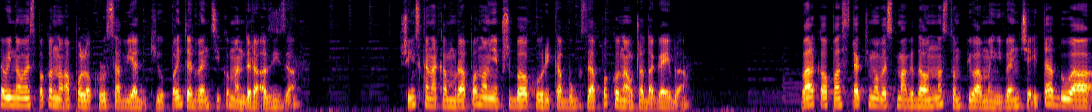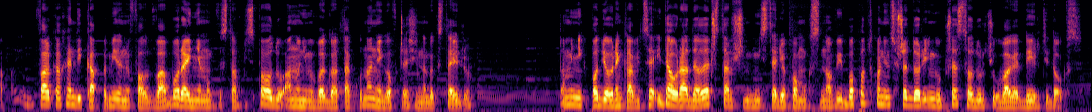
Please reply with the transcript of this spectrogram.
Kevin Owens pokonał Apollo Cruza via DQ po interwencji komandera Aziza. Shinsuke Nakamura ponownie przy boku Rika Bugza pokonał Chada Gable'a. Walka o pasy tag teamowe SmackDown nastąpiła w main evencie i ta była walka handicapem 1v2, bo Rey nie mógł wystąpić z powodu anonimowego ataku na niego wcześniej na backstage'u. Dominik podjął rękawicę i dał radę, lecz starszy Mysterio pomógł synowi, bo pod koniec wszedł do ringu, przez co odwrócił uwagę Dirty Dogs.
